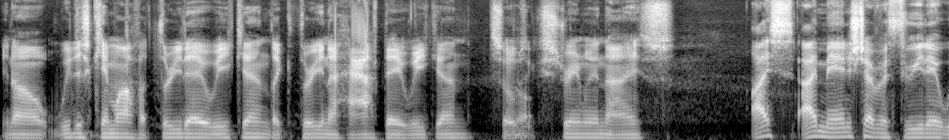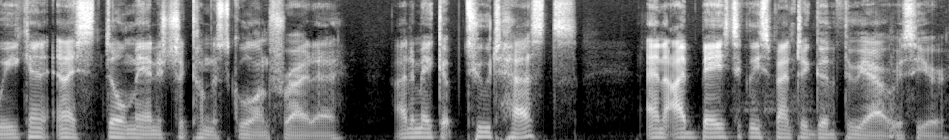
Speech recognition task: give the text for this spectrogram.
You know, we just came off a three-day weekend, like three and a half day weekend, so it was Oh. extremely nice. I, I managed to have a three day weekend and I still managed to come to school on Friday. I had to make up two tests and I basically spent a good three hours here.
